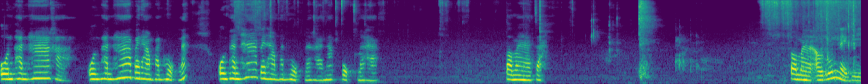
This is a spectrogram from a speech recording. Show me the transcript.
โอนพันห้าค่ะ อนพันห้าไปทางพันหกนะ โอนพันห้าไปทางพันหกนะคะนักปกนะคะ ต่อมาจ้ะ ต่อมาเอารุ่นไหนดี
